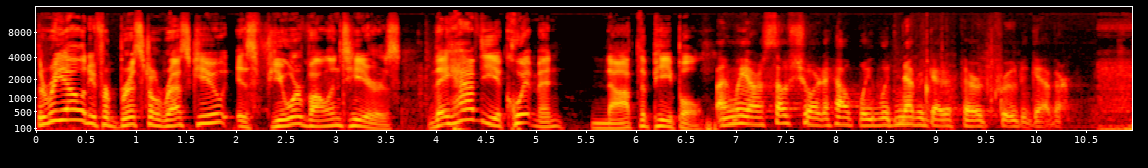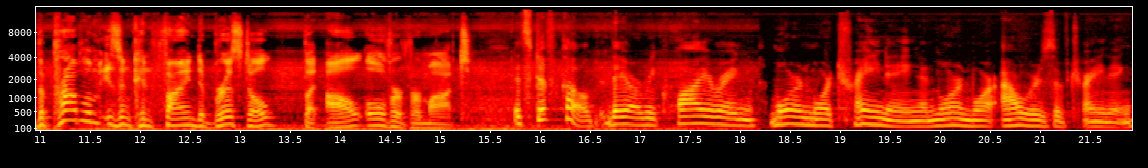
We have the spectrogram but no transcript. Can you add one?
The reality for Bristol Rescue is fewer volunteers. They have the equipment, not the people. And we are so short of help, we would never get a third crew together. The problem isn't confined to Bristol but all over Vermont. It's difficult. They are requiring more and more training and more and more hours of training.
